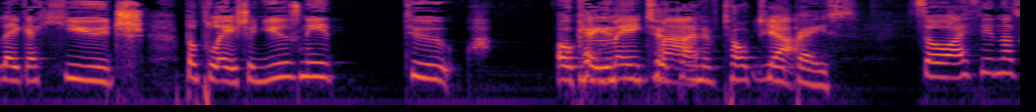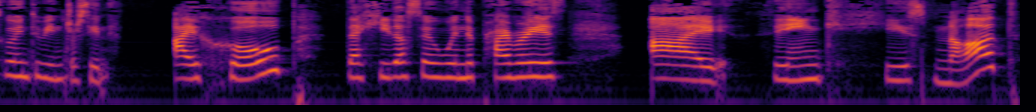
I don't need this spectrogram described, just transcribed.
like a huge population. You just need to Okay, you need to kind of talk to yeah. your base. So I think that's going to be interesting. I hope that he doesn't win the primaries. I think he's not,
